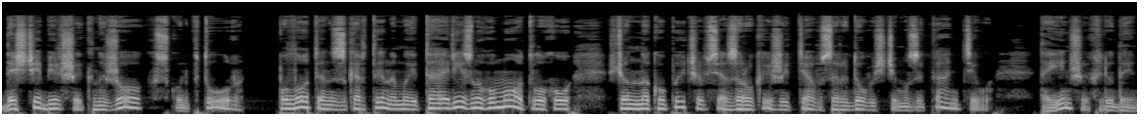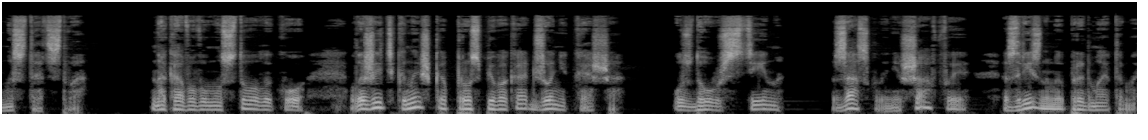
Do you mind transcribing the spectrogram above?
де ще більше книжок, скульптур, полотен з картинами та різного мотлуху, що накопичився за роки життя в середовищі музикантів та інших людей мистецтва. На кавовому столику лежить книжка про співака Джоні Кеша, уздовж стін, засклені шафи з різними предметами.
